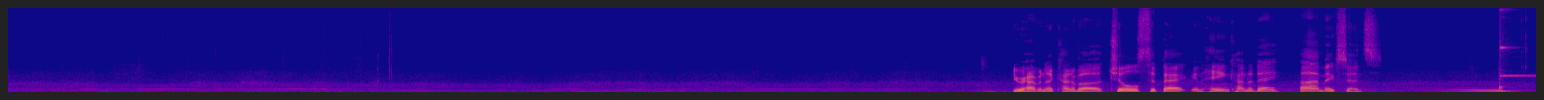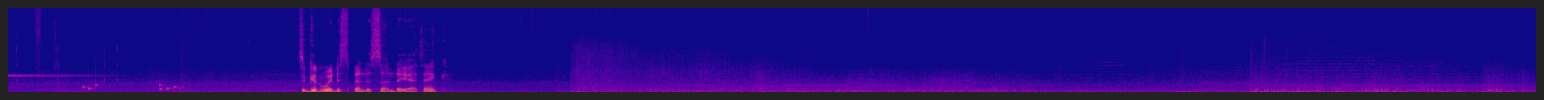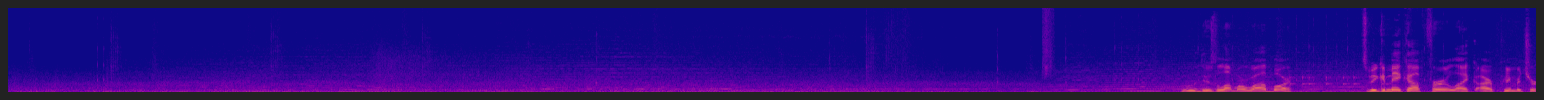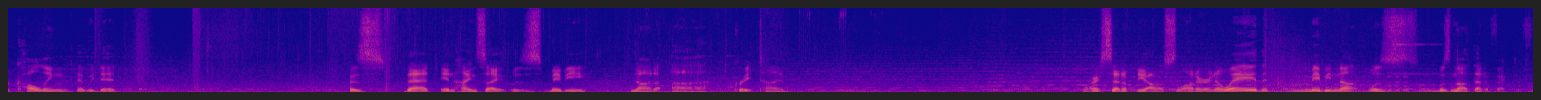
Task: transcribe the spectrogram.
You were having a kind of a chill, sit back, and hang kind of day? Ah, that makes sense. It's a good way to spend a Sunday, I think. There's a lot more wild boar. So we can make up for, like, our premature culling that we did. Because that, in hindsight, was maybe not a great time. Or I set up the auto slaughter in a way that maybe not was was not that effective.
